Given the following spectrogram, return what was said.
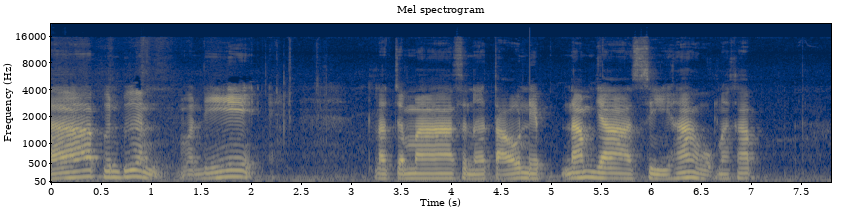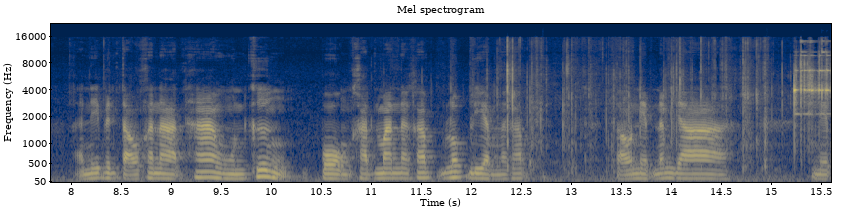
ครับเพื่อนๆ วันนี้ เราจะมาเสนอเตาเน็บน้ำยา 456 นะครับ อันนี้เป็นเตาขนาด 5หุ่นครึ่งโป่งขัดมันนะครับ ลบเหลี่ยมนะครับ เตาเน็บน้ำยาเน็บ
